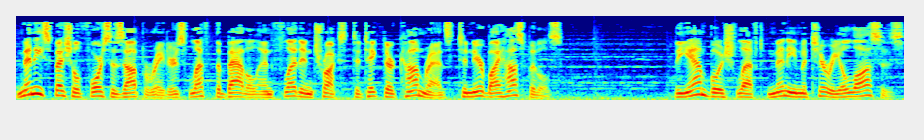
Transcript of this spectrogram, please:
Many Special Forces operators left the battle and fled in trucks to take their comrades to nearby hospitals the ambush left many material losses.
